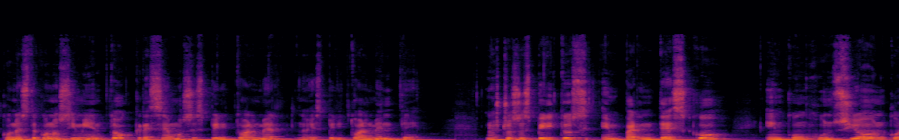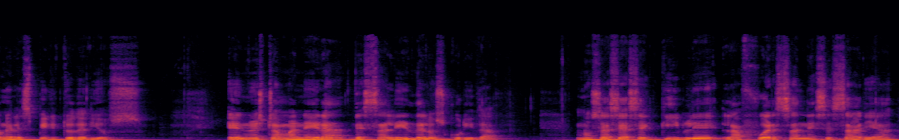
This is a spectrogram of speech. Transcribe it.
Con este conocimiento crecemos espiritualmente. Nuestros espíritus en parentesco, en conjunción con el Espíritu de Dios. Es nuestra manera de salir de la oscuridad. Nos hace asequible la fuerza necesaria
